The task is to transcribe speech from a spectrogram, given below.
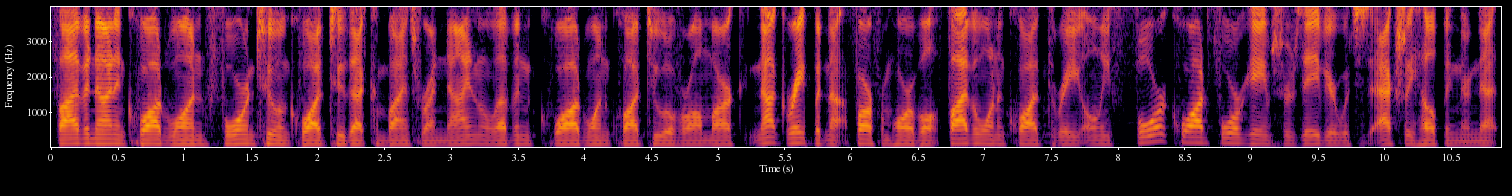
Five and nine in quad one, four and two in quad two. That combines for a nine and 11 quad one, quad two overall mark. Not great, but not far from horrible. Five and one in quad three. Only four quad four games for Xavier, which is actually helping their net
